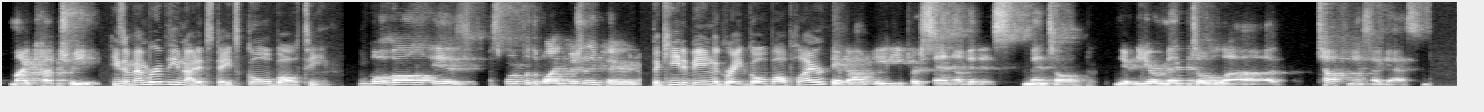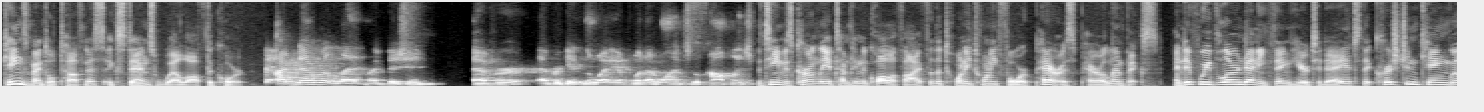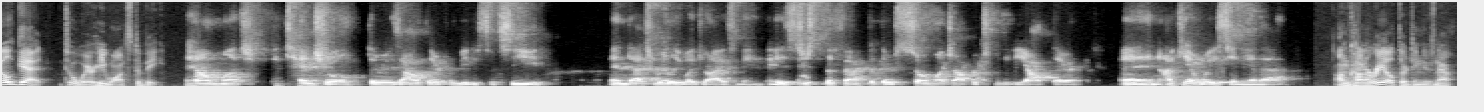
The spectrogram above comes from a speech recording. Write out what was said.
my country. He's a member of the United States goalball team. Goalball is a sport for the blind and visually impaired. The key to being a great goalball player? About 80% of it is mental, your, your mental uh, toughness, I guess. King's mental toughness extends well off the court. I've never let my vision ever ever get in the way of what I wanted to accomplish. The team is currently attempting to qualify for the 2024 Paris Paralympics. And if we've learned anything here today, it's that Christian King will get to where he wants to be. How much potential there is out there for me to succeed. And that's really what drives me is just the fact that there's so much opportunity out there and I can't waste any of that. I'm Connor Real, 13 News Now.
